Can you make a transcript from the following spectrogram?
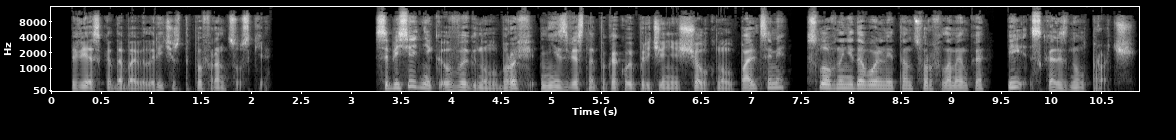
— веско добавил Ричард по-французски. Собеседник выгнул бровь, неизвестно по какой причине щелкнул пальцами, словно недовольный танцор фламенко, и скользнул прочь.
